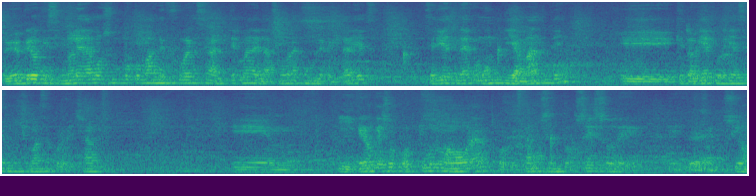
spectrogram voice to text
pero yo creo que si no le damos un poco más de fuerza al tema de las obras complementarias, sería tener como un diamante eh, que todavía podría ser mucho más aprovechable. Eh, y creo que es oportuno ahora porque estamos en proceso de, ejecución.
